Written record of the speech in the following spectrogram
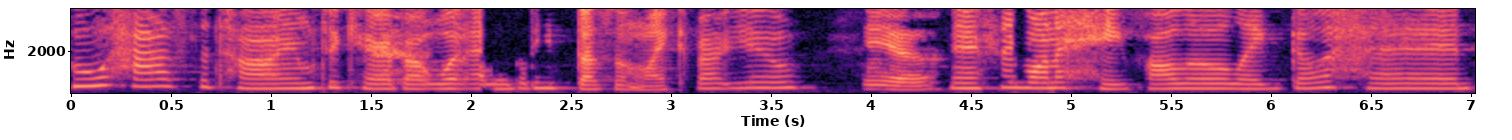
Who has the time to care about what anybody doesn't like about you? Yeah. And if they want to hate follow, like go ahead.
